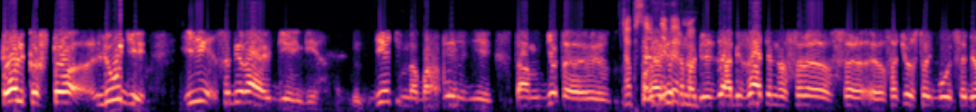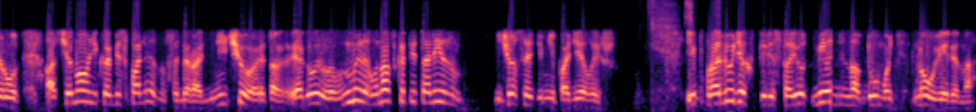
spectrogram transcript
только что люди и собирают деньги детям на болезни, там где-то э, Абсолютно обязательно со- со- сочувствовать будет, соберут. А с чиновников бесполезно собирать. Ничего, это, я говорю, мы, у нас капитализм, ничего с этим не поделаешь. И про людях перестают медленно думать, но уверенно.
